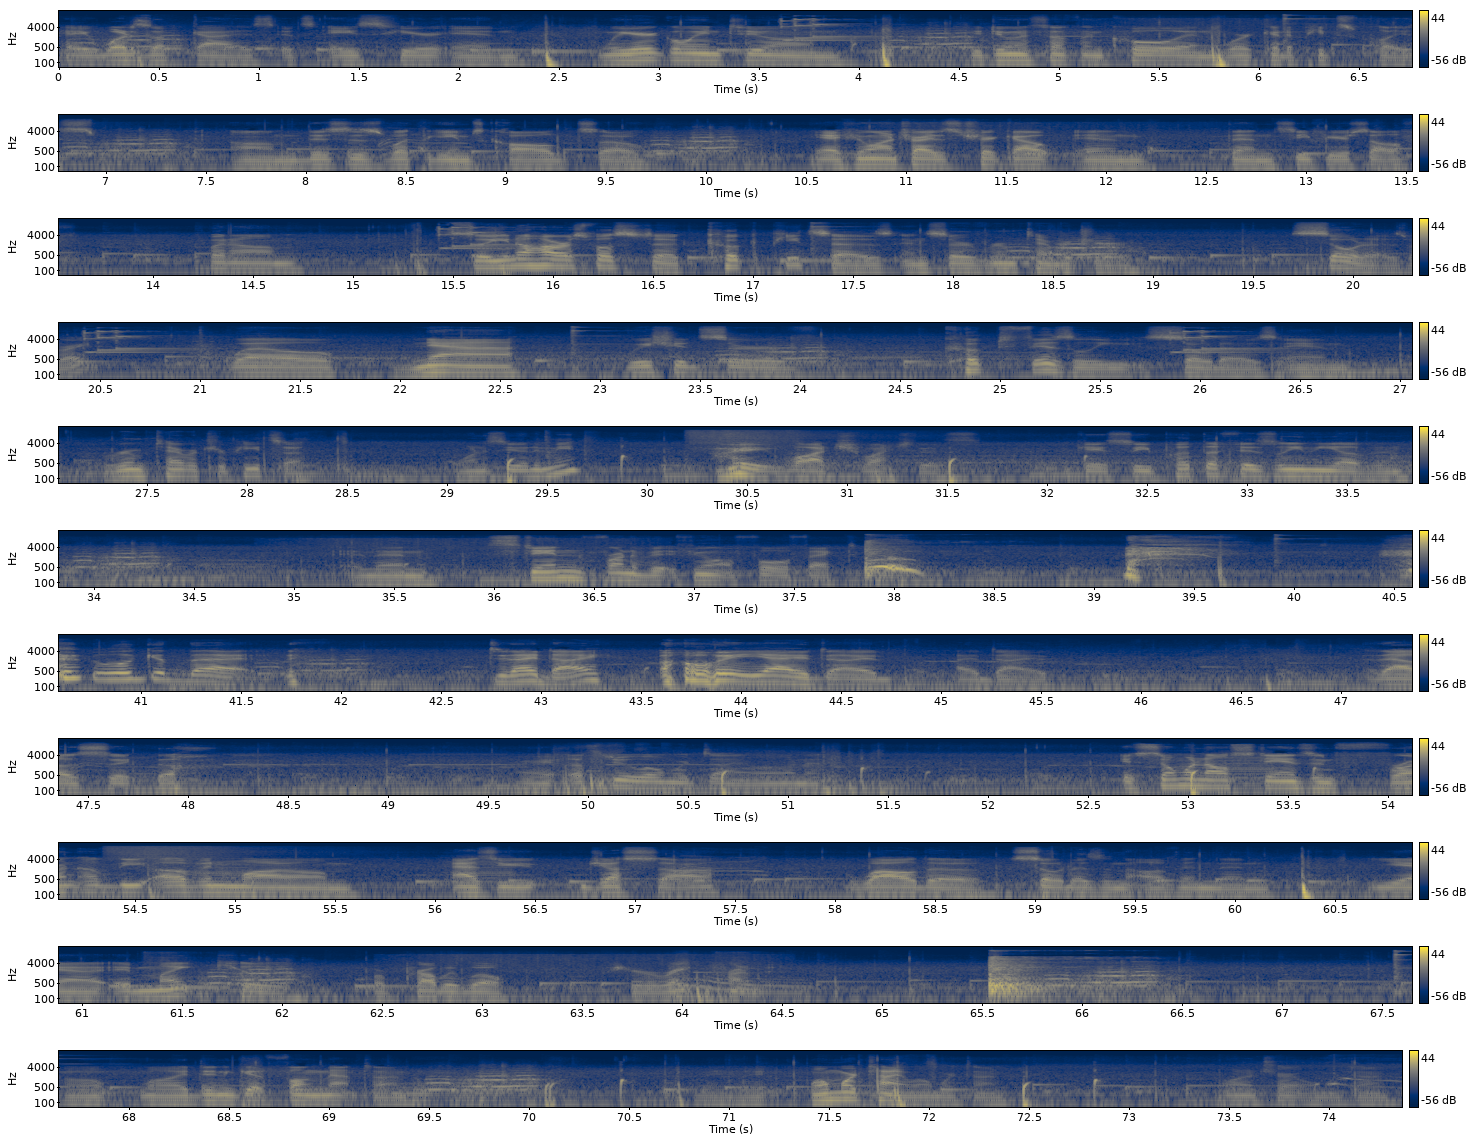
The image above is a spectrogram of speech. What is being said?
Hey, what is up guys? It's Ace here and we are going to um be doing something cool and work at a pizza place. Um this is what the game's called, so yeah, if you want to try this trick out and then see for yourself. But um so you know how we're supposed to cook pizzas and serve room temperature sodas, right? Well, nah, we should serve cooked fizzly sodas and room temperature pizza. Want to see what I mean? Wait, watch, watch this. Okay, so you put the fizzly in the oven, and then stand in front of it if you want full effect. Look at that. Did I die? Oh wait, yeah, I died. I died. That was sick though. Alright, let's do it one more time. I wanna. If someone else stands in front of the oven while, um, as you just saw, while the soda's in the oven, then yeah, it might kill you. Or probably will. If you're right in front of it. Oh, well, I didn't get flung that time. Wait, wait. One more time, one more time. I want to try it one more time.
